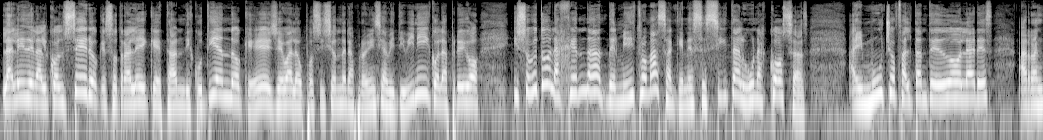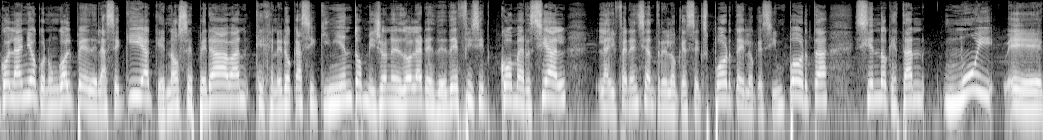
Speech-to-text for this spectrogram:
La ley del alcohol cero, que es otra ley que están discutiendo, que lleva a la oposición de las provincias vitivinícolas, pero digo, y sobre todo la agenda del ministro Massa, que necesita algunas cosas. Hay mucho faltante de dólares. Arrancó el año con un golpe de la sequía que no se esperaban, que generó casi 500 millones de dólares de déficit comercial, la diferencia entre lo que se exporta y lo que se importa, siendo que están muy eh,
